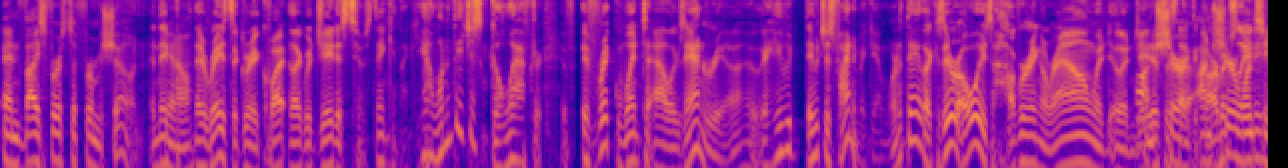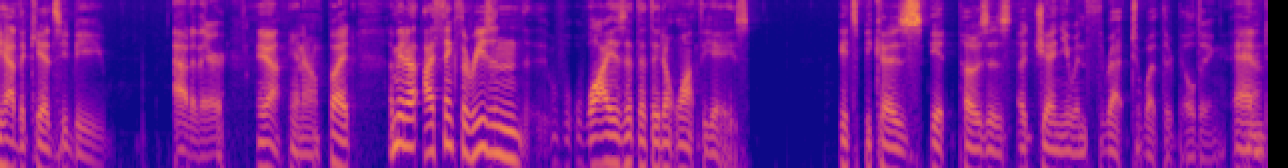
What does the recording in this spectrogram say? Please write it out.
and vice versa for Michonne. And they you know, they raised a great question. Like with Jadis, too. I was thinking, like, yeah, why don't they just go after? If, if Rick went to Alexandria, he would they would just find him again, wouldn't they? Like, because they were always hovering around when, when I'm Jadis sure. was like the I'm garbage sure lady. once he had the kids, he'd be out of there. yeah, you know. But I mean, I, I think the reason why is it that they don't want the A's? It's because it poses a genuine threat to what they're building, and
